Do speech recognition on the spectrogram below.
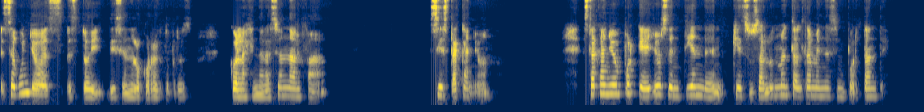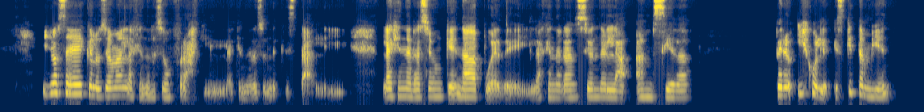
según yo estoy diciendo lo correcto, pero con la generación alfa, sí está cañón. Está cañón porque ellos entienden que su salud mental también es importante. Y yo sé que los llaman la generación frágil, la generación de cristal y la generación que nada puede y la generación de la ansiedad. Pero híjole, es que también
